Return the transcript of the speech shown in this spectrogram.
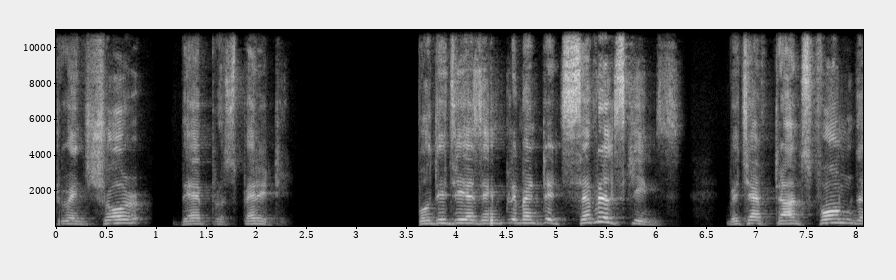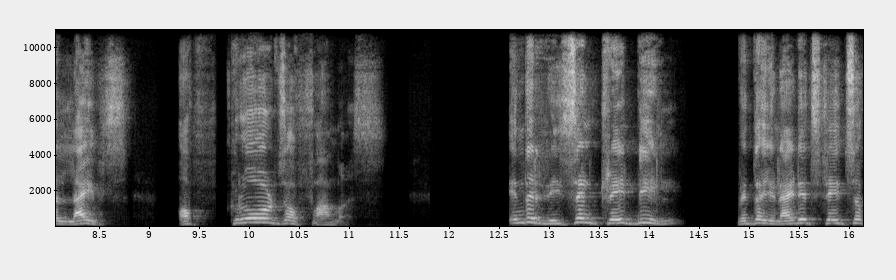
to ensure their prosperity. Modi ji has implemented several schemes which have transformed the lives of crores of farmers. In the recent trade deal with the United States of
